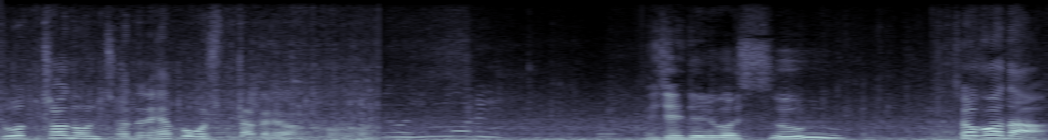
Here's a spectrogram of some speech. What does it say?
노천 온천을 해보고 싶다 그래갖고. 이거 흰머리. 이제 늙었어 저거다.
